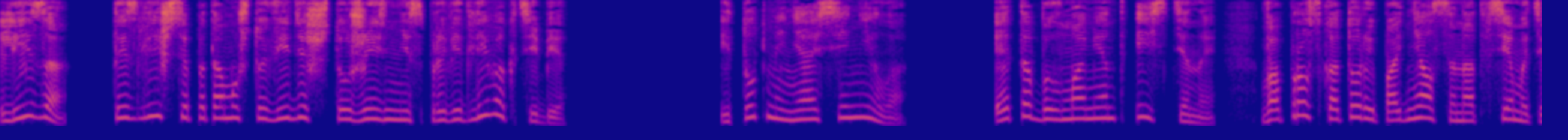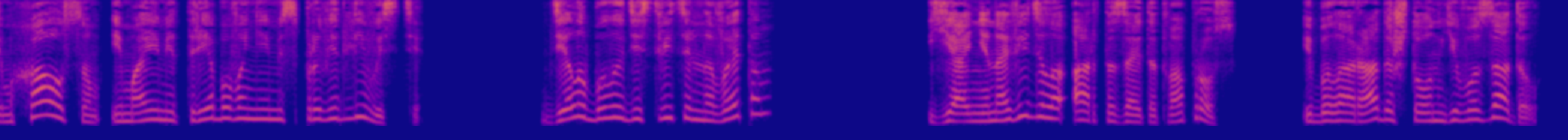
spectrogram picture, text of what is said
«Лиза, ты злишься, потому что видишь, что жизнь несправедлива к тебе?» И тут меня осенило. это был момент истины, вопрос, который поднялся над всем этим хаосом и моими требованиями справедливости. Дело было действительно в этом? Я ненавидела Арта за этот вопрос и была рада, что он его задал.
